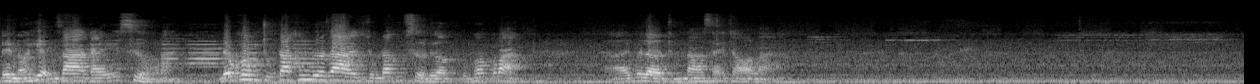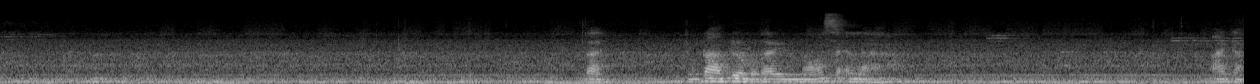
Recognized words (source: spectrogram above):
Để nó hiện ra cái sửa đó. Nếu không chúng ta không đưa ra thì chúng ta không sửa được đúng không các bạn? Đấy, bây giờ chúng ta sẽ cho là đây chúng ta đưa vào đây, nó sẽ là item.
